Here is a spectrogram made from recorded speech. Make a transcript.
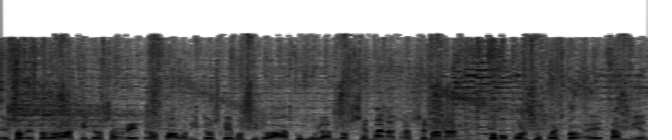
eh, sobre todo aquellos retro favoritos que hemos ido acumulando semana tras semana, como por supuesto eh, también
